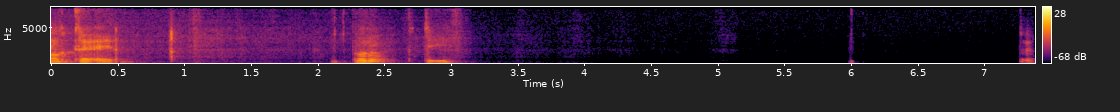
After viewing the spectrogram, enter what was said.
OK. Produkty. To je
